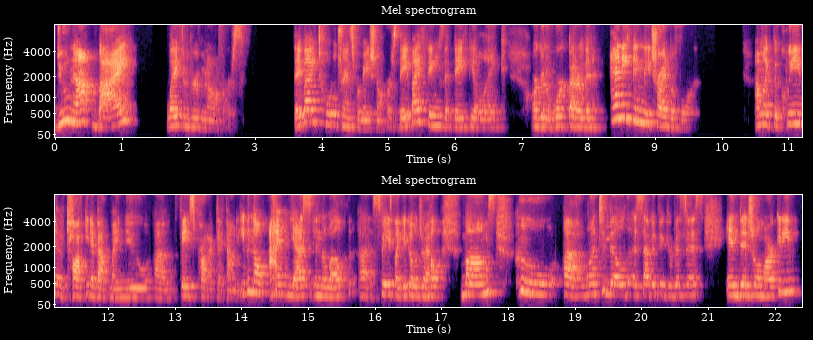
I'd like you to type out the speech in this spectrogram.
do not buy life improvement offers. They buy total transformation offers. They buy things that they feel like are going to work better than anything they tried before. I'm like the queen of talking about my new um, face product I found. Even though I'm, yes, in the wealth uh, space, like I told you, I help moms who uh, want to build a seven figure business in digital marketing.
